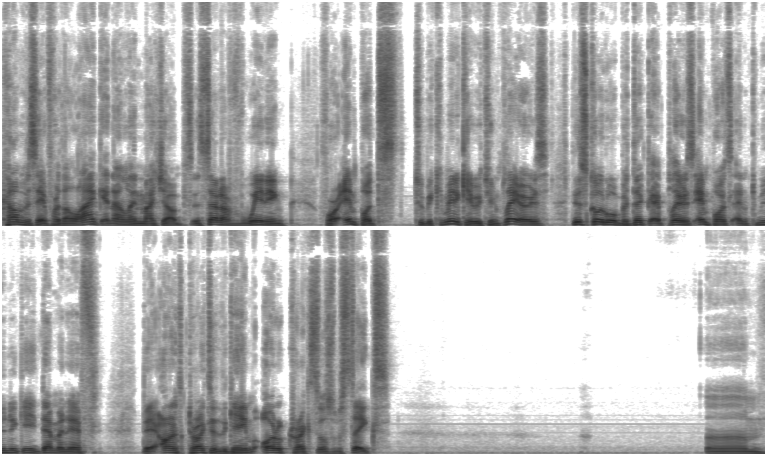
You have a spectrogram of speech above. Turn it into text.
compensate for the lag in online matchups. Instead of waiting for inputs to be communicated between players, this code will predict a player's inputs and communicate them, and if they aren't corrected, the game autocorrects those mistakes. Um,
